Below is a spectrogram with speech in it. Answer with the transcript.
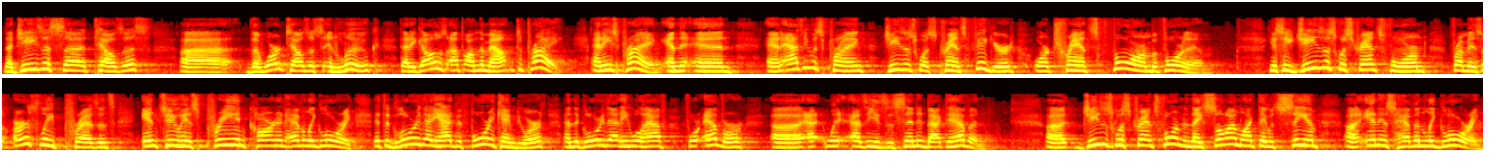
Now, Jesus uh, tells us, uh, the word tells us in Luke that he goes up on the mountain to pray. And he's praying. And, the, and, and as he was praying, Jesus was transfigured or transformed before them. You see, Jesus was transformed from his earthly presence into his pre incarnate heavenly glory. It's the glory that he had before he came to earth and the glory that he will have forever uh, as he's ascended back to heaven. Uh, Jesus was transformed and they saw him like they would see him uh, in his heavenly glory.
